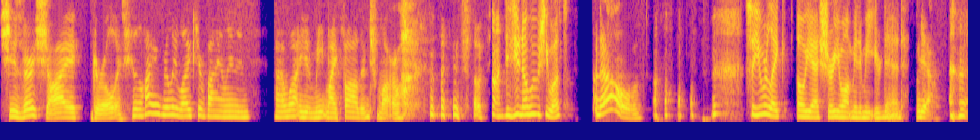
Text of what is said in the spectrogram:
she was a very shy girl, and she said, oh, I really like your violin, and I want you to meet my father tomorrow. so, did you know who she was? No. so you were like, oh, yeah, sure, you want me to meet your dad? Yeah.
